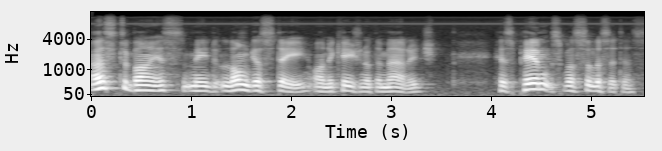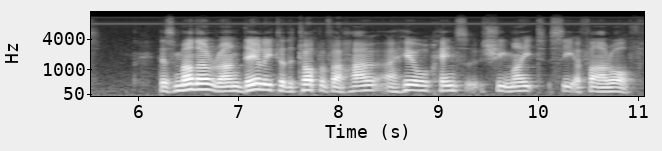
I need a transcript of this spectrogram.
As Tobias made longer stay on occasion of the marriage, his parents were solicitous. His mother ran daily to the top of a, hill, hence she might see afar off.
